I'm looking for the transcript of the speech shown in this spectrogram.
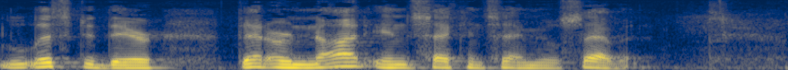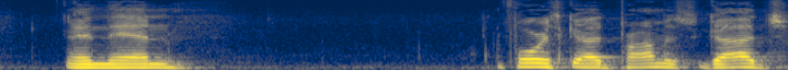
listed there that are not in 2 Samuel 7. And then, fourth, God promised, God's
